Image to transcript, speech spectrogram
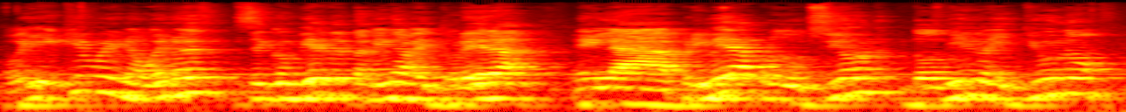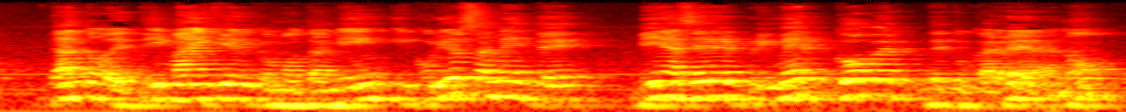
Oye, qué bueno, bueno, se convierte también aventurera en la primera producción 2021, tanto de ti, Michael, como también, y curiosamente, viene a ser el primer cover de tu carrera, ¿no?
